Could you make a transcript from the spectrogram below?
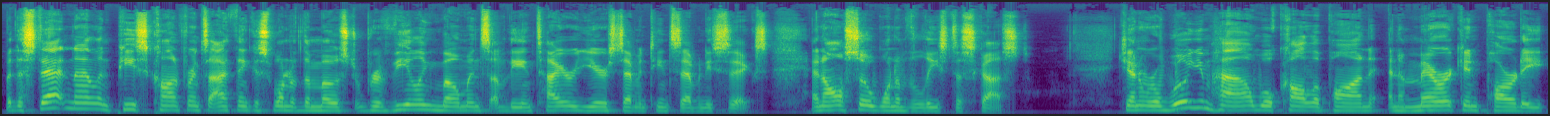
But the Staten Island Peace Conference, I think, is one of the most revealing moments of the entire year 1776, and also one of the least discussed. General William Howe will call upon an American party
